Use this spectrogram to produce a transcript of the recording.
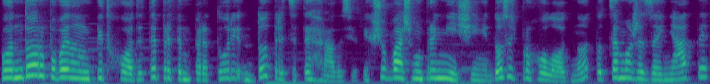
Пандору повинен підходити при температурі до 30 градусів. Якщо в вашому приміщенні досить прохолодно, то це може зайняти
